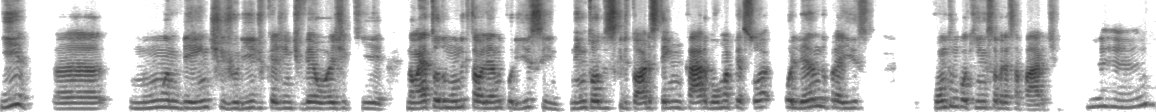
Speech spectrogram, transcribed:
e uh, num ambiente jurídico que a gente vê hoje que não é todo mundo que está olhando por isso e nem todos os escritórios têm um cargo ou uma pessoa olhando para isso. Conta um pouquinho sobre essa parte. Uhum.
